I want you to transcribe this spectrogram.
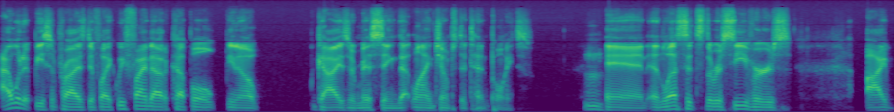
I wouldn't be surprised if like we find out a couple, you know, guys are missing, that line jumps to 10 points. Mm. And unless it's the receivers, I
